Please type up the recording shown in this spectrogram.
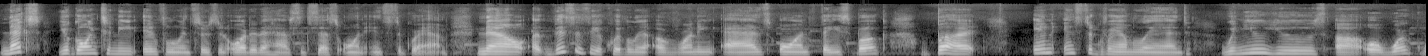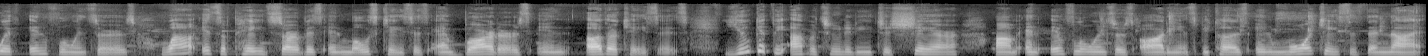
Next, you're going to need influencers in order to have success on Instagram. Now, uh, this is the equivalent of running ads on Facebook, but in Instagram land, when you use uh, or work with influencers, while it's a paid service in most cases and barters in other cases, you get the opportunity to share um, an influencer's audience because, in more cases than not,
